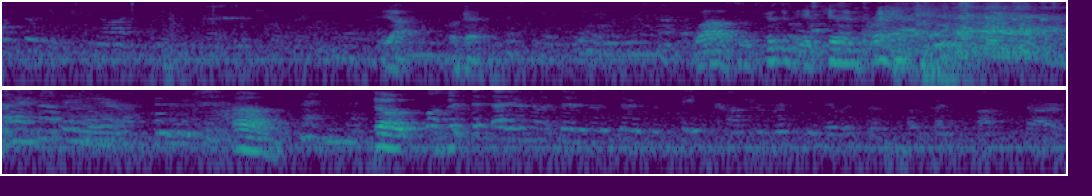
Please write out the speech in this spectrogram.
also you cannot disinherit your children. yeah, okay. Wow, so it's good to be a kid in France. so, Well, so- but the- I don't know, there's a, there's a big controversy, there was a, a French pop star,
